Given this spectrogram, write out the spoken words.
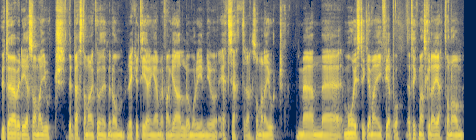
utöver det så har man gjort det bästa man har kunnat med de rekryteringar med van Gaal och Mourinho etc. som man har gjort. Men eh, Moyes tycker jag man gick fel på. Jag tycker man skulle ha gett honom,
